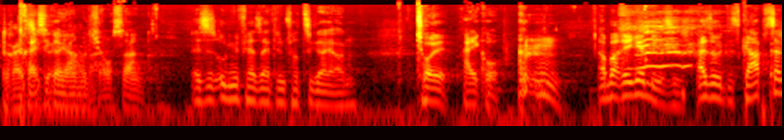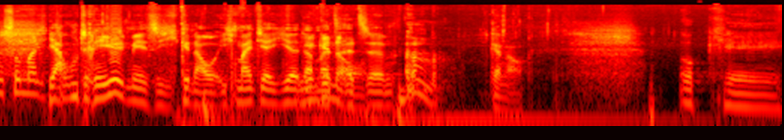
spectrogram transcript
30er Jahre würde ich auch sagen. Es ist ungefähr seit den 40er Jahren. Toll, Heiko. Aber regelmäßig. Also das gab es dann schon mal. Ja, gut, regelmäßig, genau. Ich meinte ja hier damals genau. als. Ähm, genau. Okay.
